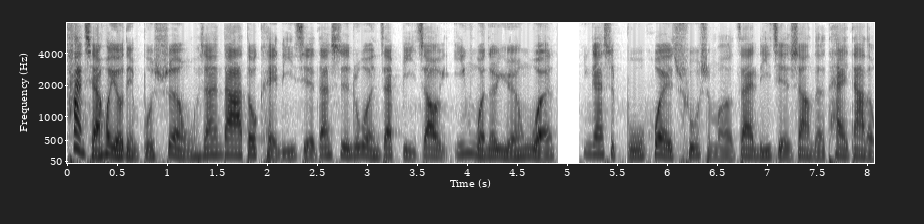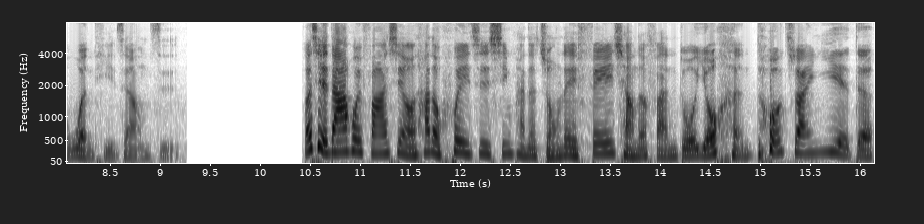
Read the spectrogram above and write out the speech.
看起来会有点不顺，我相信大家都可以理解。但是如果你在比较英文的原文，应该是不会出什么在理解上的太大的问题。这样子，而且大家会发现哦，它的绘制星盘的种类非常的繁多，有很多专业的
